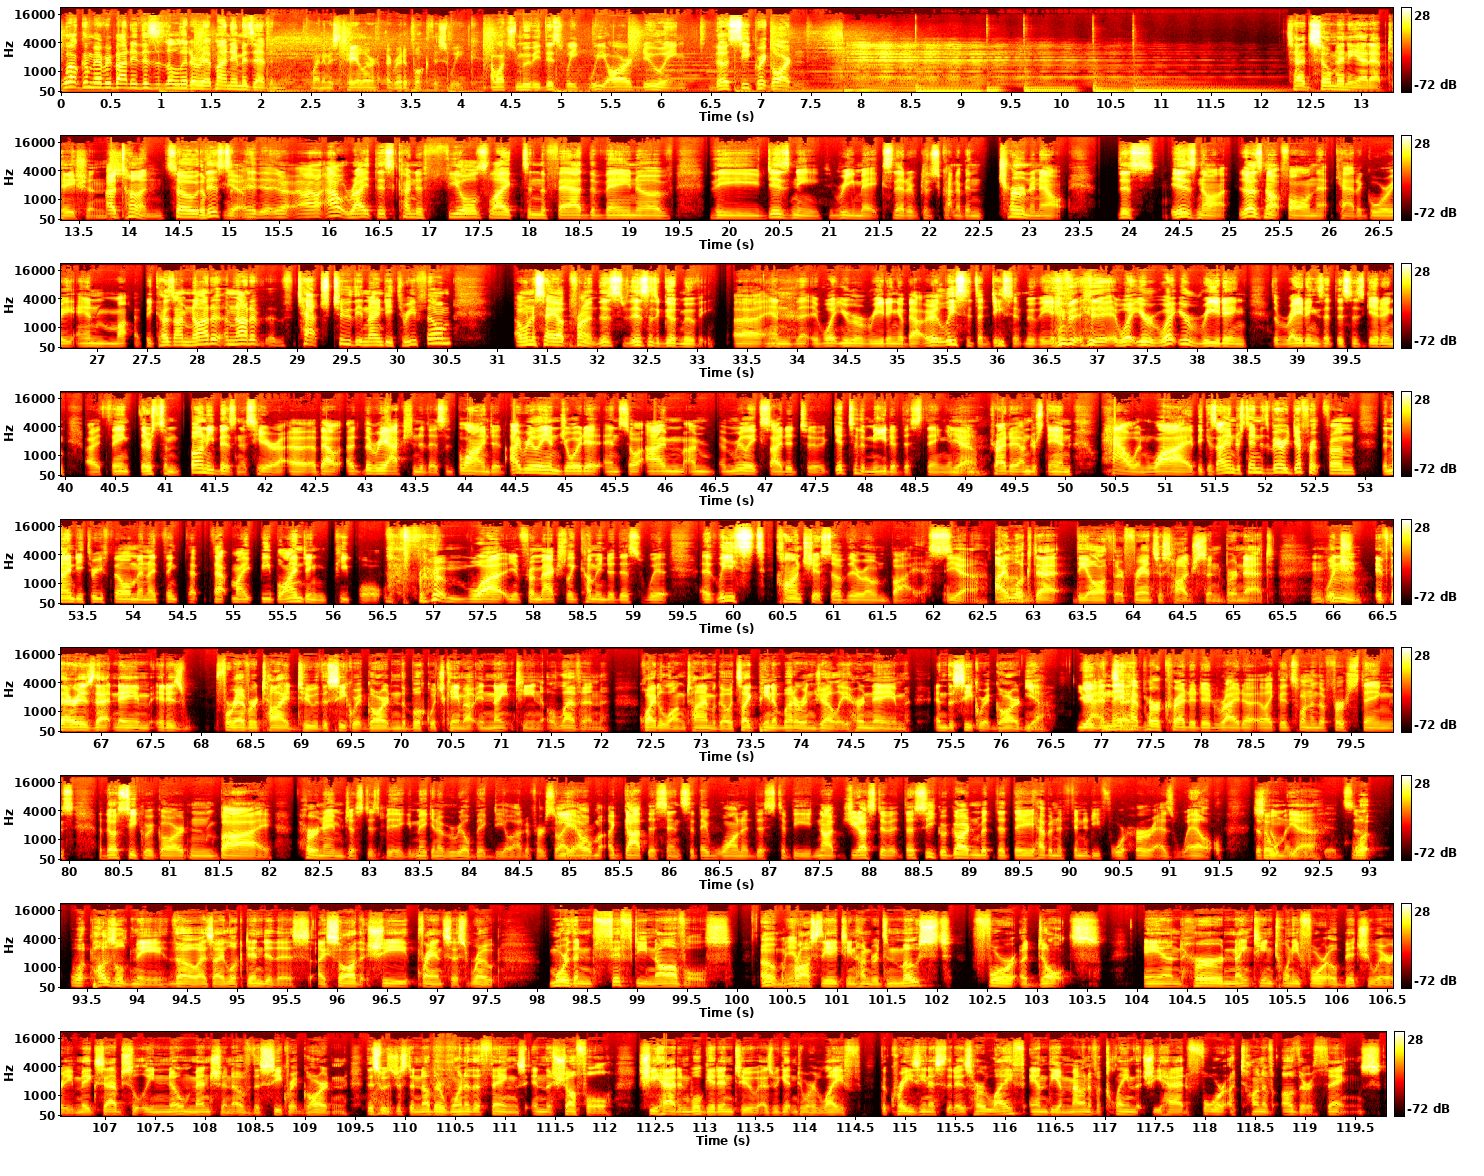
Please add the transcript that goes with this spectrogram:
Welcome, everybody. This is Illiterate. My name is Evan. My name is Taylor. I read a book this week. I watched a movie this week. We are doing The Secret Garden. It's had so many adaptations. A ton. So The- this yeah. uh, uh, outright, this kind of feels like it's in the fad, the vein of the Disney remakes that have just kind of been churning out. This is not does not fall in that category, and my, because I'm not I'm not attached to the '93 film. I want to say up front, this this is a good movie, uh, and what you were reading about, or at least it's a decent movie. what you're what you're reading, the ratings that this is getting, I think there's some funny business here uh, about uh, the reaction to this. It's blinded. I really enjoyed it, and so I'm I'm I'm really excited to get to the meat of this thing and, Yeah. and try to understand how and why, because I understand it's very different from the '93 film, and I think that that might be blinding people from why from actually coming to this with at least conscious of their own bias. yeah. I Um, looked at the author, Frances Hodgson Burnett, which, Mhm. if there is that name, it is forever tied to The Secret Garden, the book which came out in 1911, quite a long time ago. It's like Peanut Butter and Jelly, her name, and The Secret Garden. Yeah. You yeah, and they said- have her credited right. Uh, like it's one of the first things, the Secret Garden by her name just as big, making a real big deal out of her. So Yeah. I, I got the sense that they wanted this to be not just a, the Secret Garden, but that they have an affinity for her as well. The So, yeah. did. So. What what puzzled me though as I looked into this, I saw that she Frances wrote more than 50 novels oh man, across the 1800s, most for adults. And her 1924 obituary makes absolutely no mention of the secret garden. This was just another one of the things in the shuffle she had, and we'll get into as we get into her life the craziness that is her life and the amount of acclaim that she had for a ton of other things.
